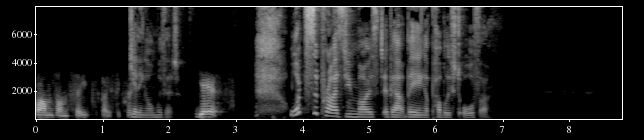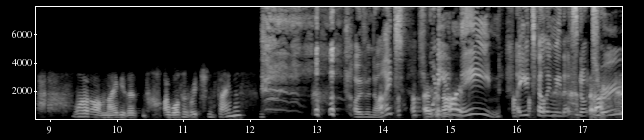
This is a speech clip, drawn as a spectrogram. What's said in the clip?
bums on seats, basically. Getting on with it. Yes. What surprised you most about being a published author? Well, maybe that I wasn't rich and famous. Overnight? What do you mean? Are you telling me that's not But I- true?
